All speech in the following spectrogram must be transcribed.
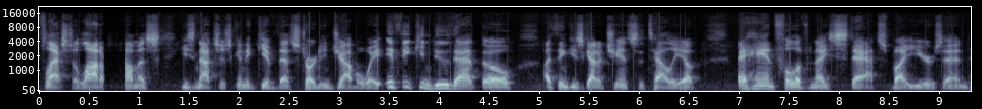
flashed a lot of promise. He's not just going to give that starting job away. If he can do that, though, I think he's got a chance to tally up a handful of nice stats by year's end.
